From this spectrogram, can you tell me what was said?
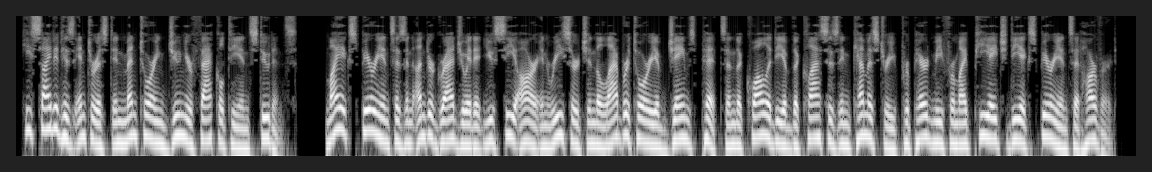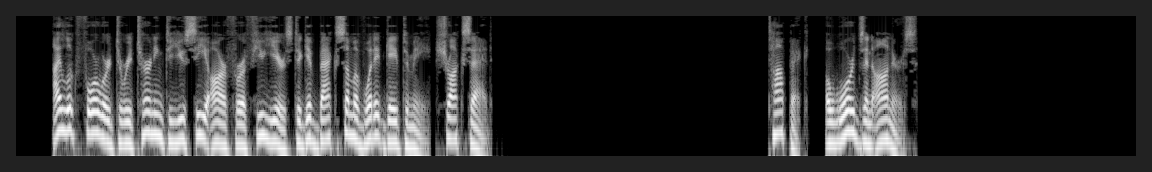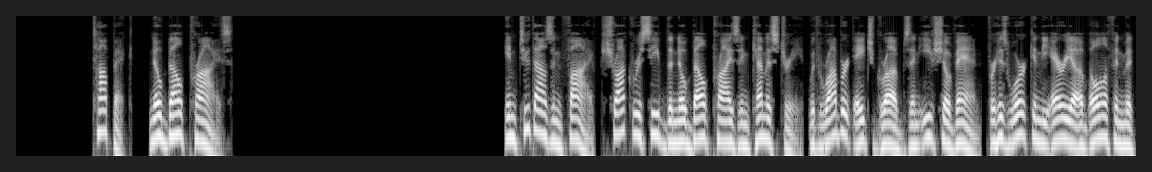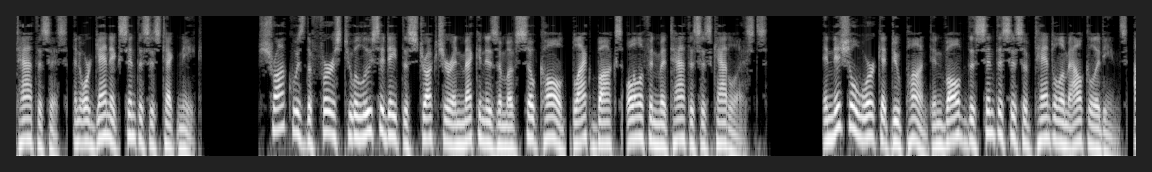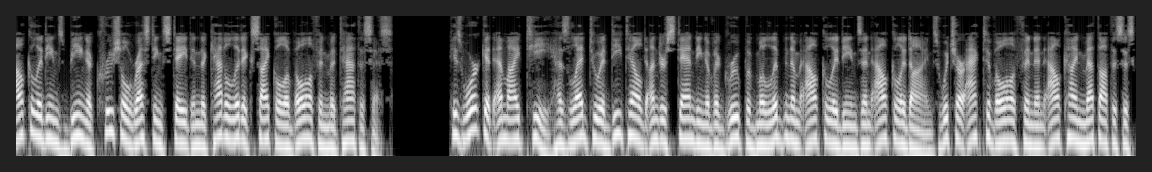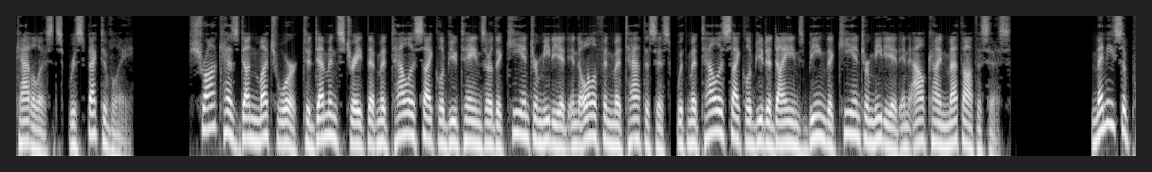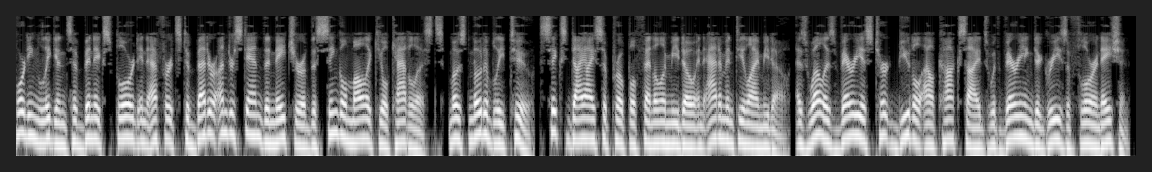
He cited his interest in mentoring junior faculty and students. My experience as an undergraduate at UCR in research in the laboratory of James Pitts and the quality of the classes in chemistry prepared me for my PhD experience at Harvard. I look forward to returning to UCR for a few years to give back some of what it gave to me, Schrock said. Awards and honors Nobel Prize In 2005, Schrock received the Nobel Prize in Chemistry, with Robert H. Grubbs and Yves Chauvin, for his work in the area of olefin metathesis, an organic synthesis technique. Schrock was the first to elucidate the structure and mechanism of so-called black box olefin metathesis catalysts. Initial work at DuPont involved the synthesis of tantalum alkylidenes, alkylidenes being a crucial resting state in the catalytic cycle of olefin metathesis. His work at MIT has led to a detailed understanding of a group of molybdenum alkylidenes and alkylidynes which are active olefin and alkyne metathesis catalysts, respectively. Schrock has done much work to demonstrate that metallocyclobutanes are the key intermediate in olefin metathesis, with metallocyclobutadienes being the key intermediate in alkyne metathesis. Many supporting ligands have been explored in efforts to better understand the nature of the single-molecule catalysts, most notably 2,6-diisopropylphenylamido and adamantylimamido, as well as various tert-butyl alkoxides with varying degrees of fluorination.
